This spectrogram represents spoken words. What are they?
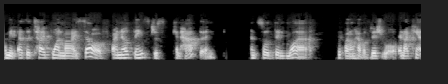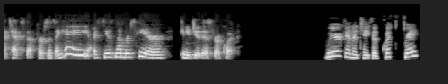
I mean, as a type one myself, I know things just can happen. And so then what if I don't have a visual and I can't text that person saying, Hey, I see his numbers here. Can you do this real quick? We're going to take a quick break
